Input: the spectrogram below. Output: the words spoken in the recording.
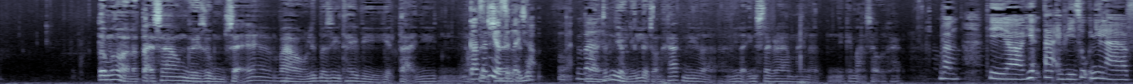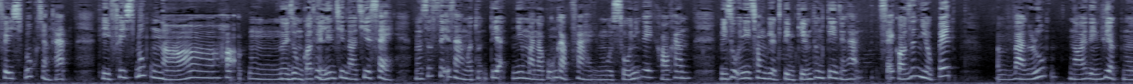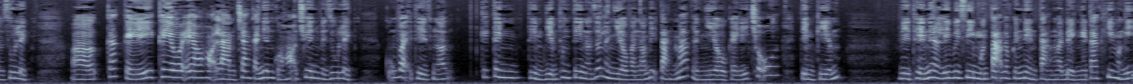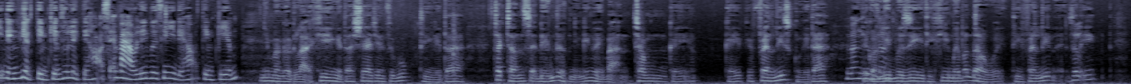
Tôi muốn hỏi là tại sao người dùng sẽ vào Liberty thay vì hiện tại như có rất nhiều sự lựa chọn và vâng. rất nhiều những lựa chọn khác như là như là Instagram hay là những cái mạng xã hội khác. Vâng, thì uh, hiện tại ví dụ như là Facebook chẳng hạn, thì Facebook nó họ ừ, người dùng có thể lên trên đó chia sẻ, nó rất dễ dàng và thuận tiện nhưng mà nó cũng gặp phải một số những cái khó khăn. Ví dụ như trong việc tìm kiếm thông tin chẳng hạn, sẽ có rất nhiều page và group nói đến việc uh, du lịch. Uh, các cái KOL họ làm trang cá nhân của họ chuyên về du lịch cũng vậy thì nó cái kênh tìm kiếm thông tin nó rất là nhiều và nó bị tản mát ở nhiều cái chỗ tìm kiếm vì thế nên là Liberty muốn tạo ra cái nền tảng mà để người ta khi mà nghĩ đến việc tìm kiếm du lịch thì họ sẽ vào Liberty để họ tìm kiếm. Nhưng mà ngược lại khi người ta share trên Facebook thì người ta chắc chắn sẽ đến được những cái người bạn trong cái cái cái friend list của người ta. Vâng, Thế còn rồi. Liberty thì khi mới bắt đầu ấy, thì friend list lại rất là ít.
